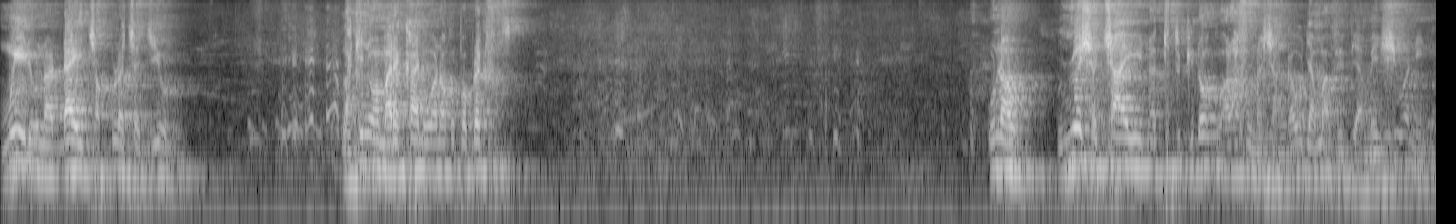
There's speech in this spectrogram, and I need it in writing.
mwili unadai chakula cha jioni. Lakini wamarekani wanakupa breakfast. Unanywesha chai na kitu kidogo alafu unashanga huyu jamaa vipi ameishiwa nini?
